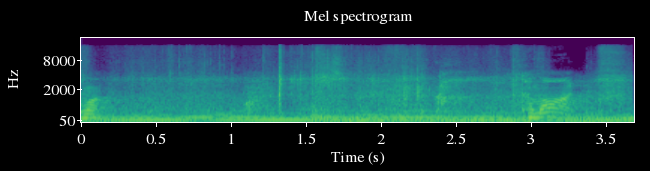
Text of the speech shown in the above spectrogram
Come on. Come on.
